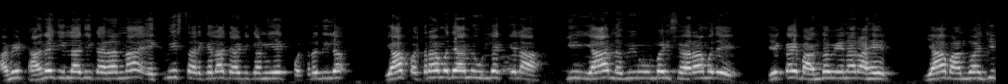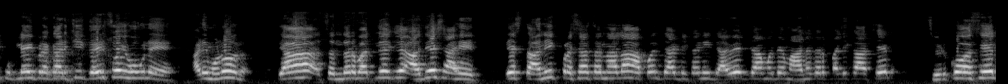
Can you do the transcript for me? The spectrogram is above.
आम्ही ठाणे जिल्हाधिकाऱ्यांना एकवीस तारखेला त्या ठिकाणी एक पत्र दिलं. या पत्रामध्ये आम्ही उल्लेख केला की या नवी मुंबई शहरामध्ये जे काही बांधव येणार आहेत या बांधवांची कुठल्याही प्रकारची गैरसोय होऊ नये. आणि म्हणून त्या संदर्भातले जे आदेश आहेत ते स्थानिक प्रशासनाला आपण त्या ठिकाणी द्यावेत. ज्यामध्ये महानगरपालिका असेल सिडको असेल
